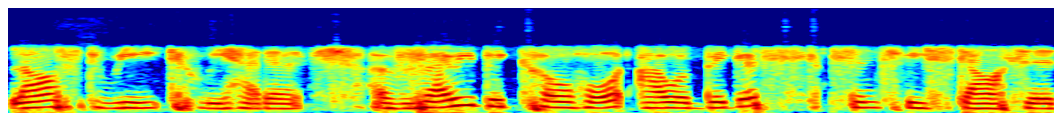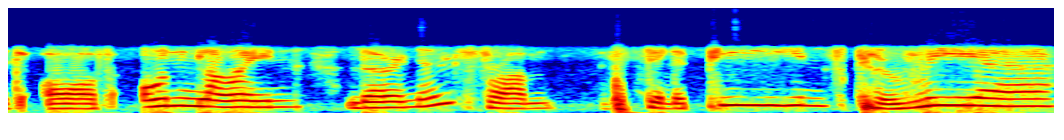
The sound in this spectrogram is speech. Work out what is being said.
last week, we had a, a very big cohort, our biggest since we started, of online learners from the Philippines, Korea,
